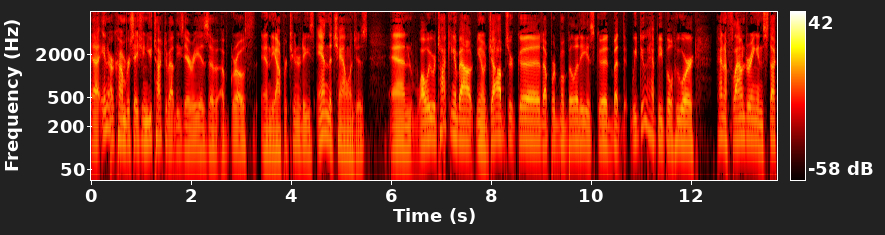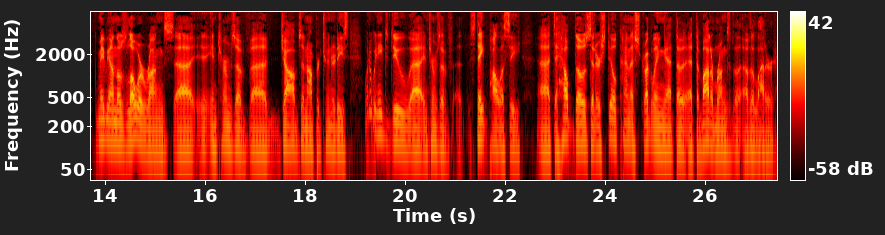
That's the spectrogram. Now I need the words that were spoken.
uh, in our conversation. You talked about these areas of, of growth and the opportunities and the challenges. And while we were talking about, you know, jobs are good, upward mobility is good, but we do have people who are kind of floundering and stuck maybe on those lower rungs uh, in terms of uh, jobs and opportunities. What do we need to do uh, in terms of uh, state policy uh, to help those that are still kind of struggling at the at the bottom rungs of the, of the ladder?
